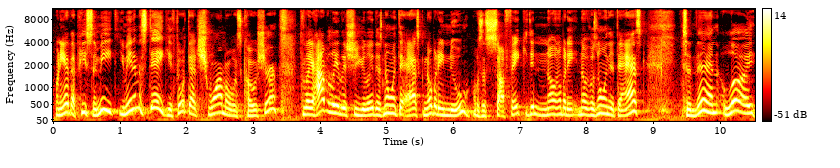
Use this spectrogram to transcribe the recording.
When he had that piece of meat, you made a mistake. You thought that shawarma was kosher. There's no one to ask. Nobody knew. It was a suffix. You didn't know. Nobody. No, there was no one there to ask. So then, loy,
